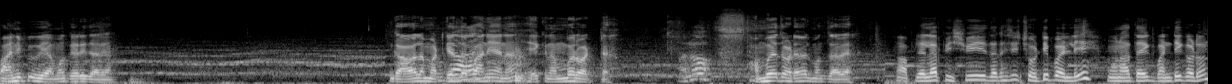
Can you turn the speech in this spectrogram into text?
पाणी पिऊया मग घरी जाऊया. गावाला मटक्याचं पाणी आहे ना एक नंबर वाटतं. हॅलो? थांबूया थोड्या वेळ मग जाऊया. आपल्याला पिशवी जराशी छोटी पडली म्हणून आता एक बंटीकडून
